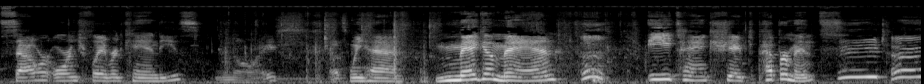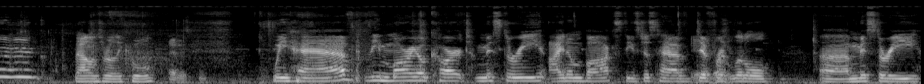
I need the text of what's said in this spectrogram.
sour orange flavored candies. Nice. That's We have Mega Man E-Tank shaped peppermints. E tank. That one's really cool. That is cool. We have the Mario Kart mystery item box. These just have Yeah, different little uh, mystery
